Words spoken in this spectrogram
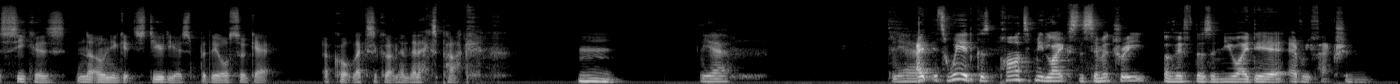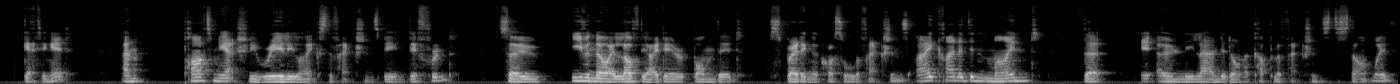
Seekers not only get Studious, but they also get a Occult Lexicon in the next pack. Mm. Yeah. Yeah. I, it's weird because part of me likes the symmetry of if there's a new idea, every faction getting it, and part of me actually really likes the factions being different. So even though I love the idea of bonded spreading across all the factions, I kind of didn't mind that it only landed on a couple of factions to start with,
